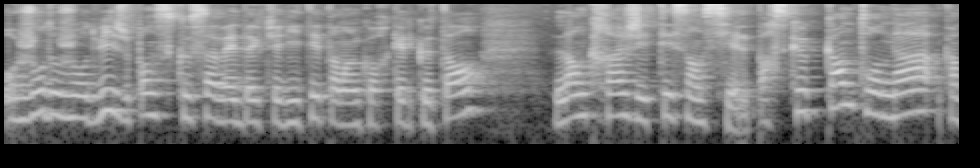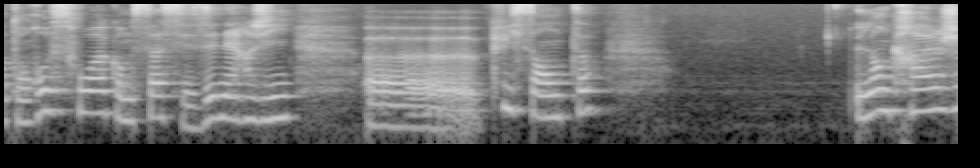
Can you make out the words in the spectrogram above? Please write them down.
au jour d'aujourd'hui, je pense que ça va être d'actualité pendant encore quelques temps, l'ancrage est essentiel parce que quand on, a, quand on reçoit comme ça ces énergies puissantes, l'ancrage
